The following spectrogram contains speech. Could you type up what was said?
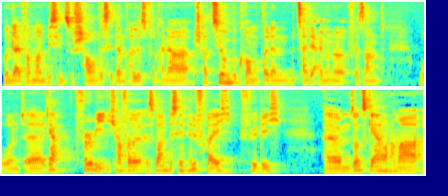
und einfach mal ein bisschen zu schauen, dass ihr dann alles von einer Station bekommt, weil dann bezahlt ihr einmal nur Versand. Und äh, ja, Furby, ich hoffe, es war ein bisschen hilfreich für dich. Ähm, sonst gerne auch nochmal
